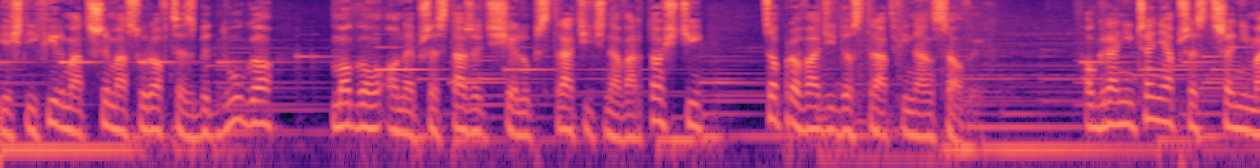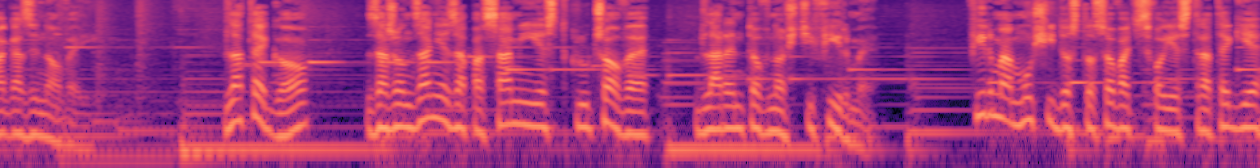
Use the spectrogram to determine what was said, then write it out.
jeśli firma trzyma surowce zbyt długo, mogą one przestarzeć się lub stracić na wartości, co prowadzi do strat finansowych. Ograniczenia przestrzeni magazynowej. Dlatego zarządzanie zapasami jest kluczowe dla rentowności firmy. Firma musi dostosować swoje strategie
